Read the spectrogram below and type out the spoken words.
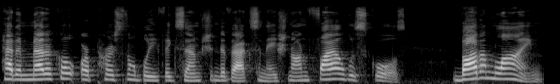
had a medical or personal belief exemption to vaccination on file with schools. Bottom line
